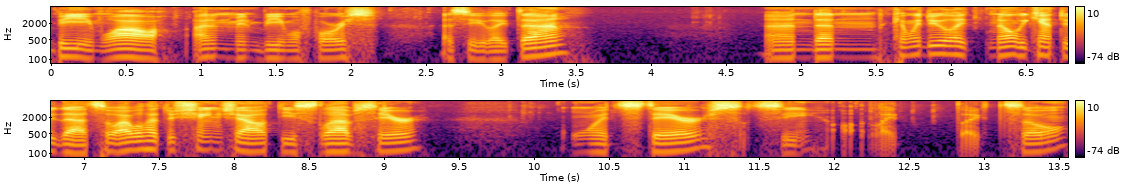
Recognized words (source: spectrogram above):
Beam, wow, I didn't mean beam, of course. Let's see, like that. And then, can we do like, no, we can't do that. So I will have to change out these slabs here with stairs. Let's see, like, so.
